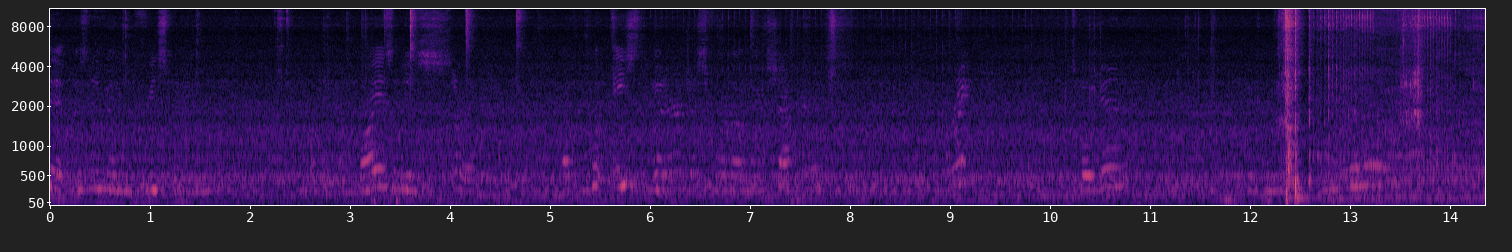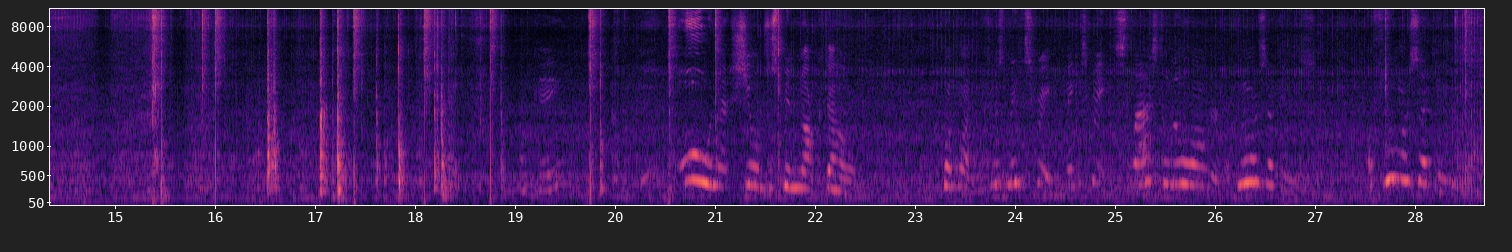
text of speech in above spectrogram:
tip isn't even free spinning. Okay, why isn't this? Alright. I put ace together just for the next chapter. Alright. Let's go again. Okay. Oh, that shield just been knocked down. Come on, just make it straight, make it Just Last a little longer, a few more seconds. A few more seconds.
